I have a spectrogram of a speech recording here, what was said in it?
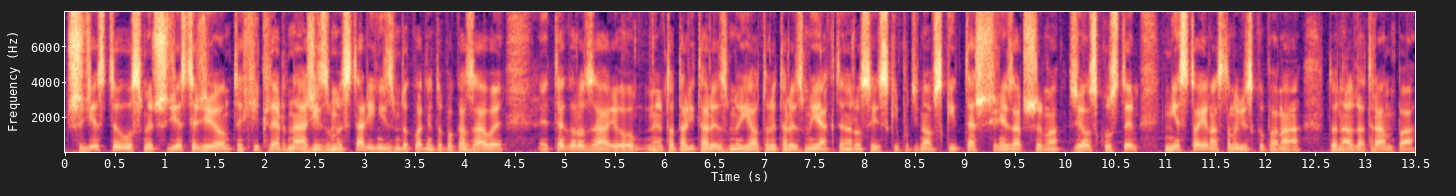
38, 39, Hitler, nazizm, stalinizm dokładnie to pokazały. E, Tego rodzaju e, totalitaryzmy i autorytaryzmy, jak ten rosyjski, putinowski, też się nie zatrzyma. W związku z tym nie stoję na stanowisku pana Donalda Trumpa,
